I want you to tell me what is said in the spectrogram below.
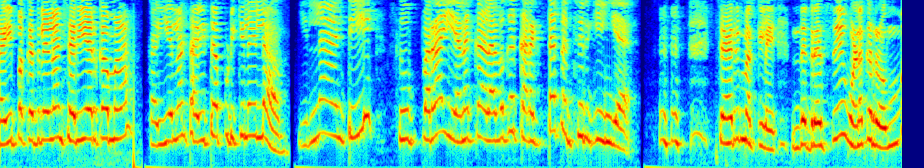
கை பக்கத்துல எல்லாம் சரியா இருக்காமா கையெல்லாம் டைட்டா பிடிக்கல இல்ல இல்ல ஆண்டி சூப்பரா எனக்கு அளவுக்கு கரெக்ட்டா தச்சிருக்கீங்க சரி மக்களே இந்த Dress உனக்கு ரொம்ப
